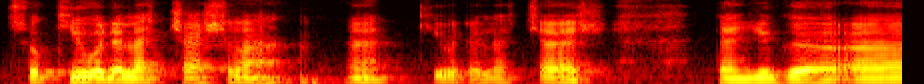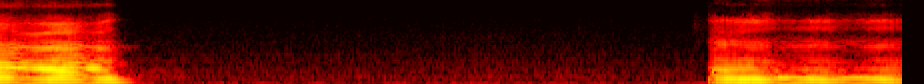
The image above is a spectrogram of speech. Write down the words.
So Q adalah charge lah. Eh? Q adalah charge dan juga uh, uh,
